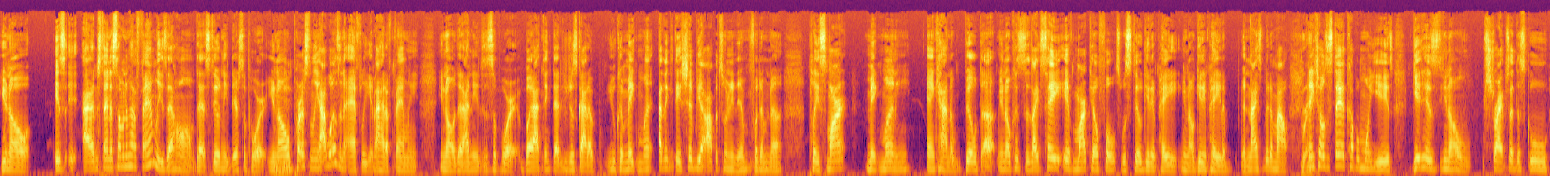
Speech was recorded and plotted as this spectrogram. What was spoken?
you know, it's it, I understand that some of them have families at home that still need their support. You know, personally, I wasn't an athlete and I had a family, you know, that I needed to support. But I think that you just gotta you can make money. I think there should be an opportunity for them to play smart, make money, and kind of build up, you know, because like say if Markelle Fultz was still getting paid, you know, getting paid a, a nice bit amount, right. and he chose to stay a couple more years, get his, you know, stripes at the school,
